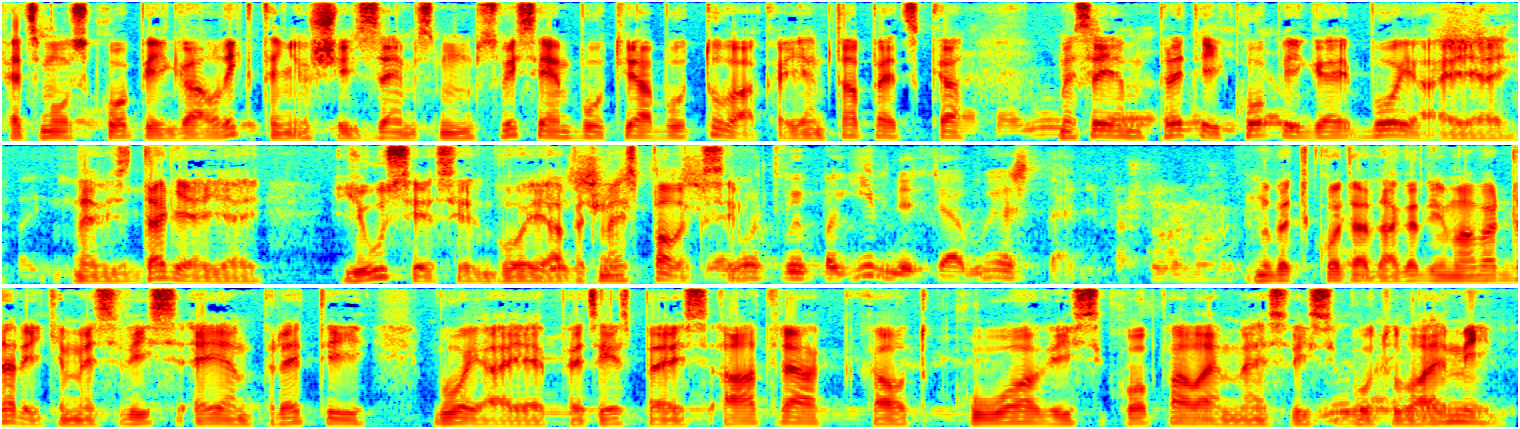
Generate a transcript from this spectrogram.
Pēc mūsu kopīgā likteņa uz šīs zemes mums visiem būtu jābūt tuvākajiem, tāpēc ka mēs ejam pretī kopīgai bojājai, nevis daļējai, Jūs iesiet bojā, bet mēs paliksim. Nu, bet ko tādā gadījumā var darīt, ja mēs visi ejam pretī bojājai, pēc iespējas ātrāk kaut ko visi kopā, lai mēs visi būtu laimīgi?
